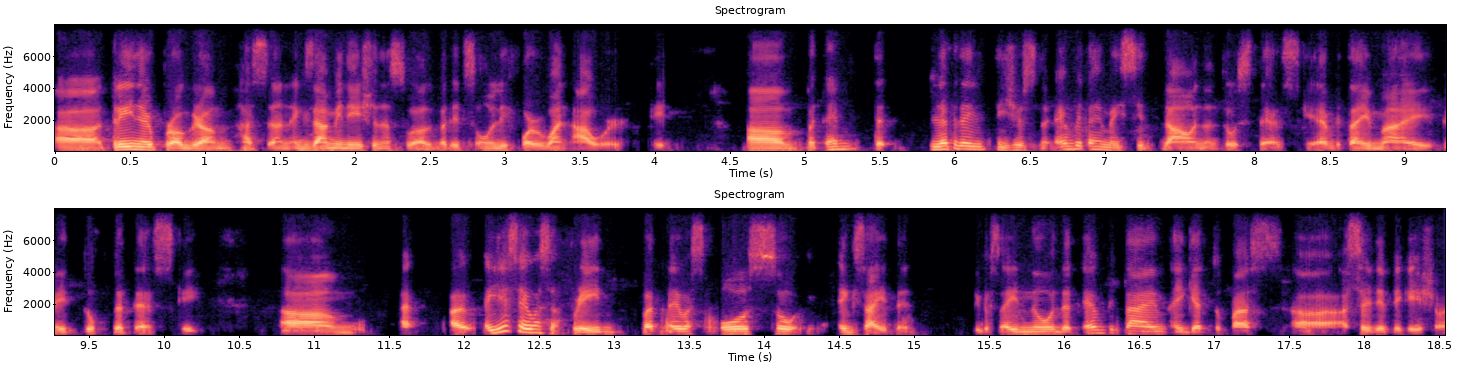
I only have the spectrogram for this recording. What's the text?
uh, trainer program has an examination as well, but it's only for one hour. Okay, um, but teachers every time I sit down on those tests, every time I, I took the test, okay, um, I, I guess I was afraid, but I was also excited because I know that every time I get to pass uh, a certification,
